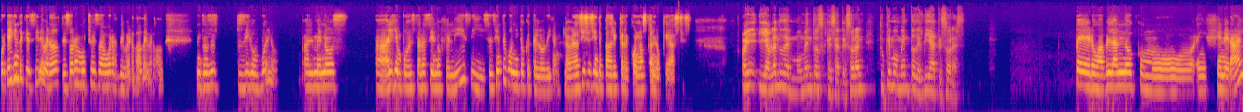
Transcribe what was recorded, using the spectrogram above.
Porque hay gente que sí, de verdad, atesora mucho esa hora, de verdad, de verdad. Entonces, pues digo, bueno, al menos a alguien puede estar haciendo feliz y se siente bonito que te lo digan. La verdad sí se siente padre que reconozcan lo que haces. Oye, y hablando de momentos que se atesoran, ¿tú qué momento del día atesoras? Pero hablando como en general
